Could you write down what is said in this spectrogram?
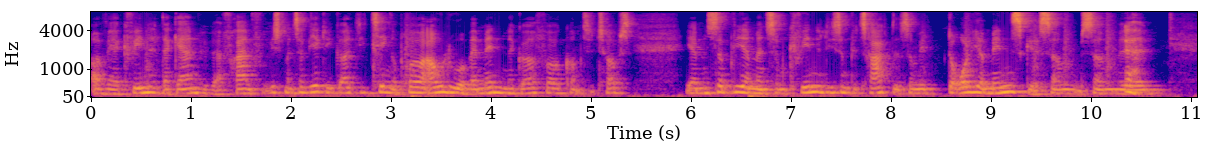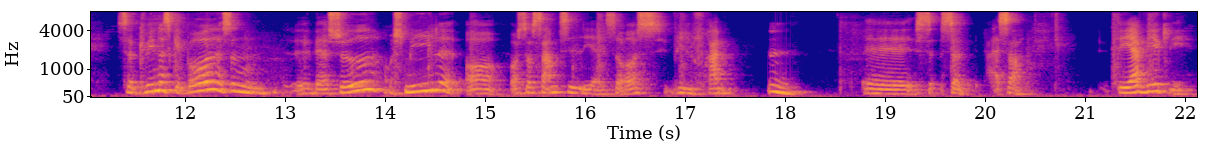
at være kvinde, der gerne vil være frem. For hvis man så virkelig gør de ting og prøver at aflure, hvad mændene gør for at komme til tops, jamen så bliver man som kvinde ligesom betragtet som et dårligere menneske, som, som ja. øh, så kvinder skal både sådan øh, være søde og smile, og, og så samtidig altså også ville frem. Mm. Øh, så, så altså, det er virkelig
